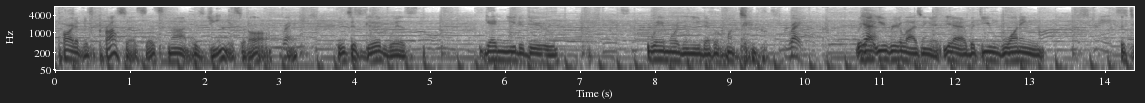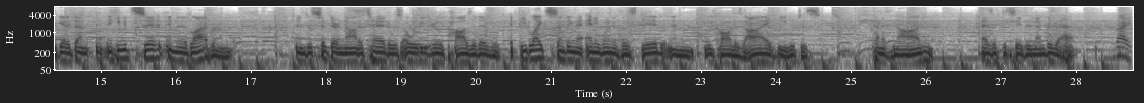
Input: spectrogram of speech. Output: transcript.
part of his process. It's not his genius at all. Right. He's just good with getting you to do way more than you'd ever want to Right. without Yeah. you realizing it. Yeah, with you wanting to, to get it done. And he would sit in the live room and just sit there and nod his head. It was always really positive. If he liked something that any one of us did and we called his eye, he would just kind of nod as if to say, remember that. Right.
